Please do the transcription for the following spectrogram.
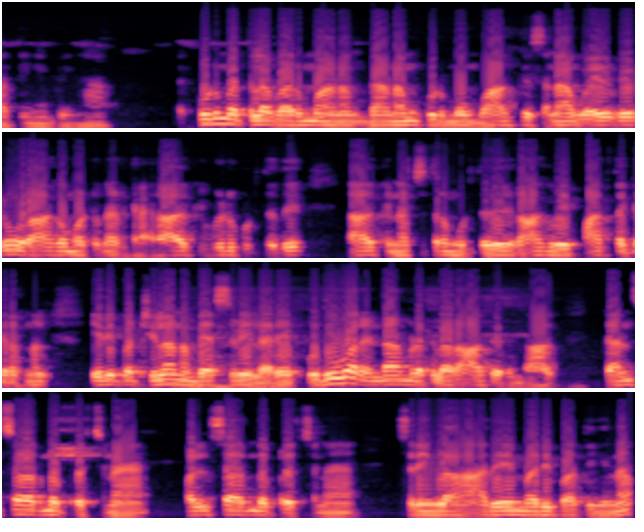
பார்த்தீங்க அப்படின்னா குடும்பத்துல வருமானம் தனம் குடும்பம் வாக்கு நான் வெ- வெறும் ராகு மட்டும்தான் இருக்கிறேன் ராகுக்கு வீடு கொடுத்தது ராகுக்கு நட்சத்திரம் கொடுத்தது ராகுவை பார்த்த கிரகங்கள் இதை பற்றிலாம் நான் பேசவே இல்லை. பொதுவாக பொதுவா ரெண்டாம் இடத்துல ராகு இருந்தால் கண் சார்ந்த பிரச்சனை பல் சார்ந்த பிரச்சனை சரிங்களா? அதே மாதிரி பாத்தீங்கன்னா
